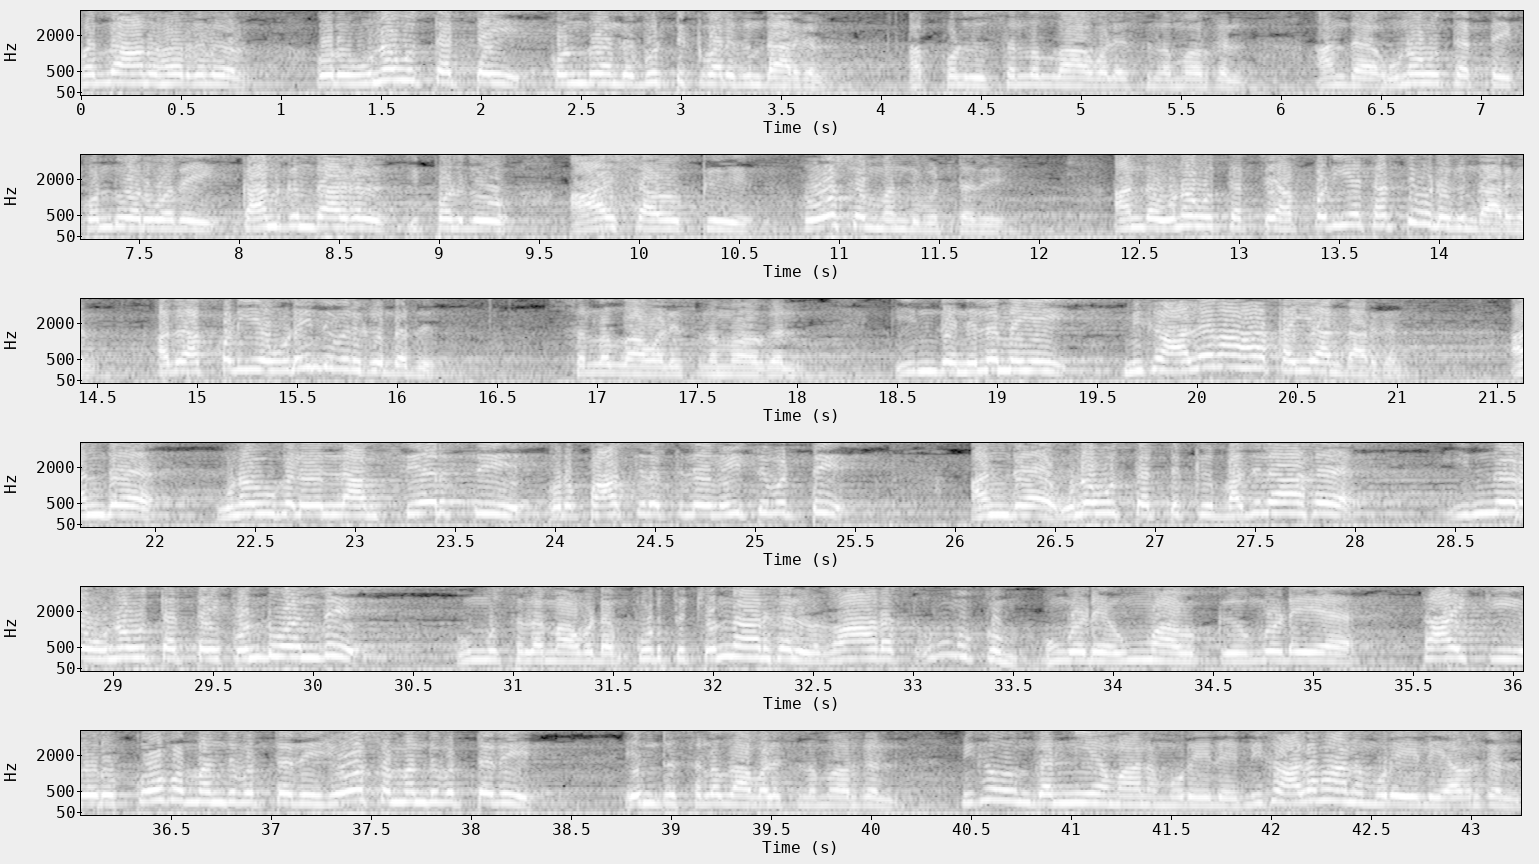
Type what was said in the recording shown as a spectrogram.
ரல்லானு அவர்கள் ஒரு உணவு தட்டை கொண்டு அந்த வீட்டுக்கு வருகின்றார்கள். அப்பொழுது செல்லல்லா அலைஹி அவர்கள் அந்த உணவு தட்டை கொண்டு வருவதை காண்கின்றார்கள். இப்பொழுது ஆயிஷாவுக்கு ரோஷம் வந்து விட்டது அந்த உணவு தட்டை அப்படியே தட்டி விடுகின்றார்கள். அது அப்படியே உடைந்து வருகின்றது ஸல்லல்லாஹு அலிஸ்லாம் அவர்கள் இந்த நிலைமையை மிக அழகாக கையாண்டார்கள். அந்த உணவுகளை எல்லாம் சேர்த்து ஒரு பாத்திரத்திலே வைத்துவிட்டு அந்த உணவு தட்டுக்கு பதிலாக இன்னொரு உணவு தட்டை கொண்டு வந்து உம்மு சலமாவிடம் கொடுத்து சொன்னார்கள். காரத் உம்முக்கும் உங்களுடைய உம்மாவுக்கு உங்களுடைய தாய்க்கு ஒரு கோபம் வந்துவிட்டது யோசம் வந்துவிட்டது என்று ஸல்லல்லாஹு அலைஹி அவர்கள் மிகவும் கண்ணியமான முறையிலே மிக அழகான முறையிலே அவர்கள்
